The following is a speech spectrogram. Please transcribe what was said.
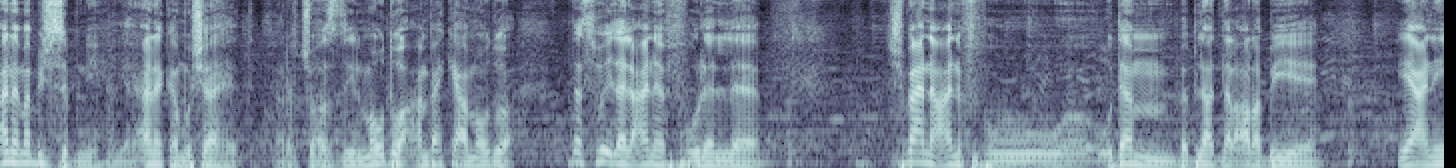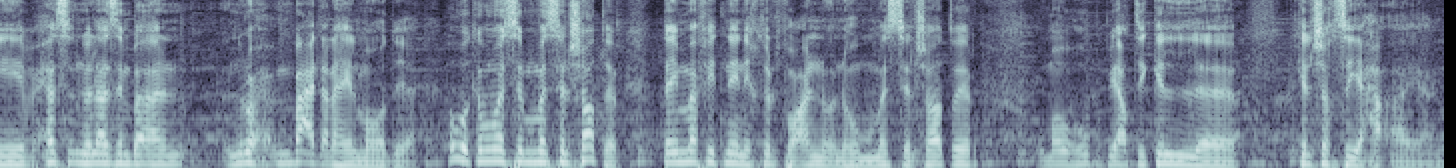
أنا ما بيجذبني يعني أنا كمشاهد عرفت شو قصدي؟ الموضوع عم بحكي عن موضوع تسويق للعنف ولل شبعنا عنف و... ودم ببلادنا العربية؟ يعني بحس إنه لازم بقى نروح نبعد عن هاي المواضيع. هو كممثل ممثل شاطر. طيب ما في اثنين يختلفوا عنه إنه هو ممثل شاطر وموهوب بيعطي كل كل شخصية حقها يعني.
